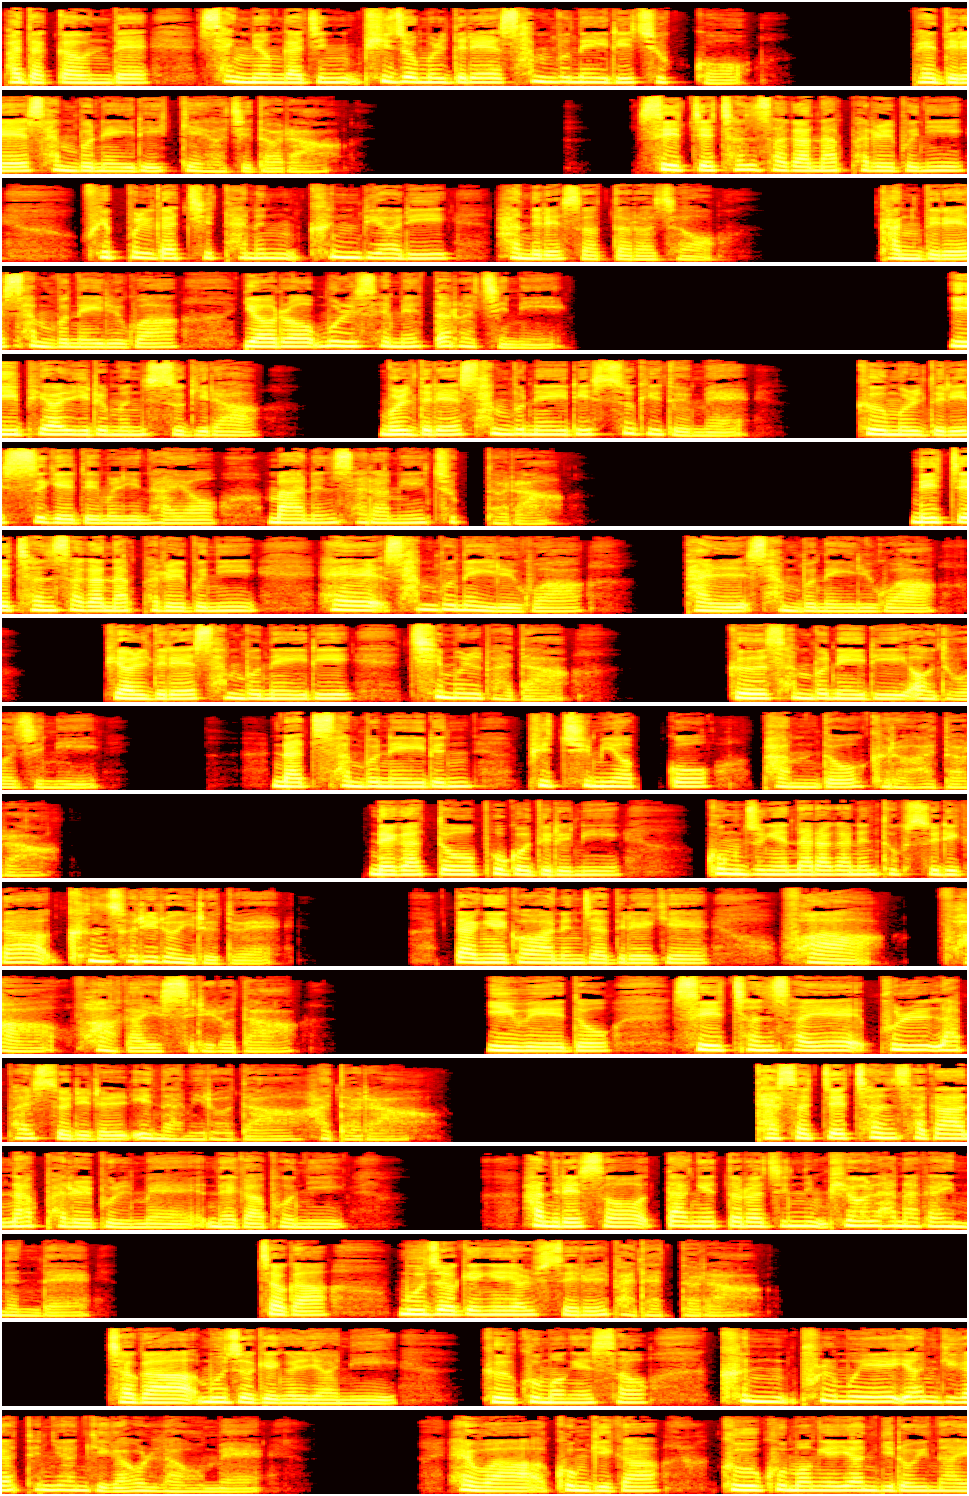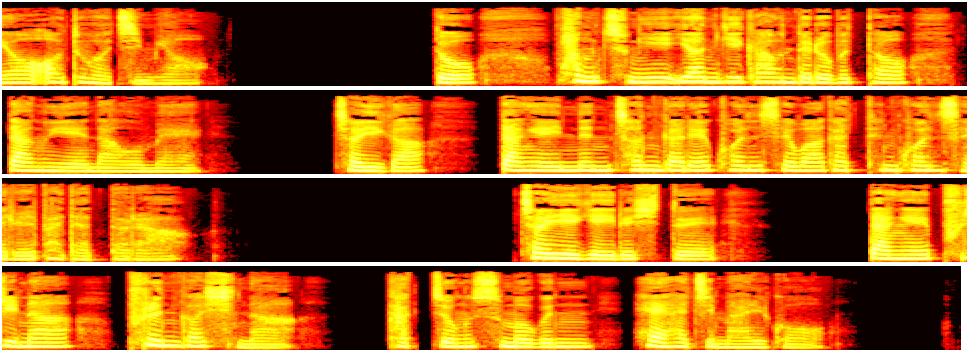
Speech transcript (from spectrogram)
바닷 가운데 생명 가진 피조물들의 3분의 1이 죽고 배들의 3분의 1이 깨어지더라. 셋째 천사가 나팔을 부니 횃불같이 타는 큰 별이 하늘에서 떨어져 강들의 3분의 1과 여러 물샘에 떨어지니 이 별 이름은 쑥이라 물들의 3분의 1이 쑥이 되매 그 물들이 쓰게 됨을 인하여 많은 사람이 죽더라. 넷째 천사가 나팔을 부니 해 3분의 1과 달 3분의 1과 별들의 3분의 1이 침을 받아 그 3분의 1이 어두워지니 낮 3분의 1은 비춤이 없고 밤도 그러하더라. 내가 또 보고 들으니 공중에 날아가는 독수리가 큰 소리로 이르되 땅에 거하는 자들에게 화, 화, 화가 있으리로다. 이외에도 세 천사의 불 나팔 소리를 인함이로다 하더라. 다섯째 천사가 나팔을 불매 내가 보니 하늘에서 땅에 떨어진 별 하나가 있는데 저가 무적행의 열쇠를 받았더라. 저가 무적행을 여니 그 구멍에서 큰 풀무의 연기 같은 연기가 올라오매 해와 공기가 그 구멍의 연기로 인하여 어두워지며 또 황충이 연기 가운데로부터 땅 위에 나오매 저희가 땅에 있는 전갈의 권세와 같은 권세를 받았더라. 저희에게 이르시되 땅에 풀이나 푸른 것이나 각종 수목은 해하지 말고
